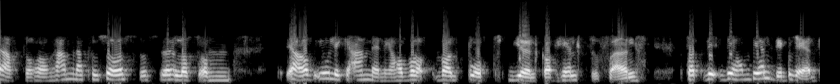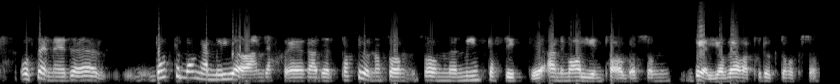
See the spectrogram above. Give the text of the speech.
därför har hamnat hos oss eller som ja, av olika anledningar har valt bort mjölk av hälsoskäl. Så att vi, vi har en väldig bredd. Och sen är det ganska många miljöengagerade personer som, som minskar sitt animalieintag och som väljer våra produkter också.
